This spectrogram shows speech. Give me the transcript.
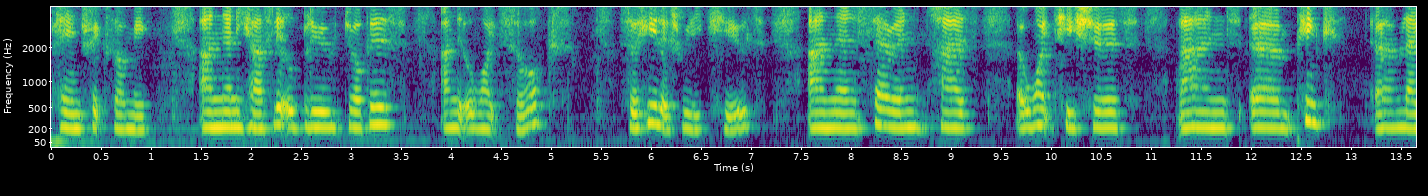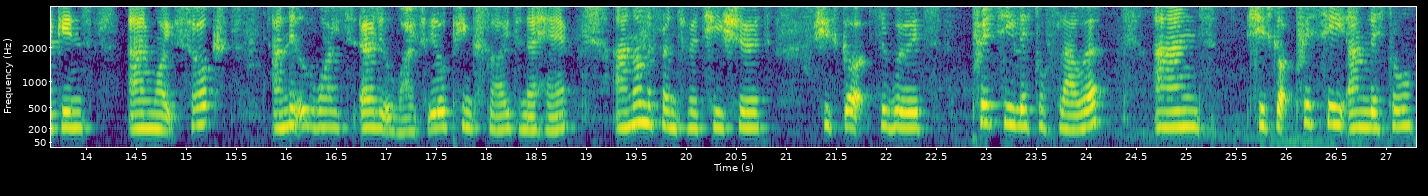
playing tricks on me. And then he has little blue joggers and little white socks, so he looks really cute. And then Seren has a white t-shirt and um, pink um, leggings and white socks and little white, uh, little white, little pink slides in her hair. And on the front of her t-shirt, she's got the words pretty little flower. And she's got pretty and little,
